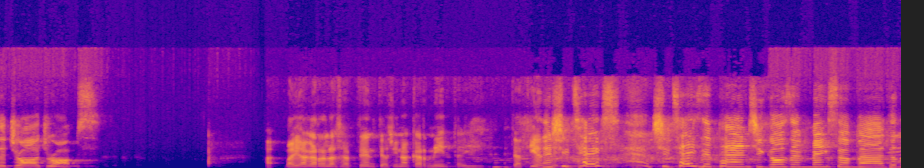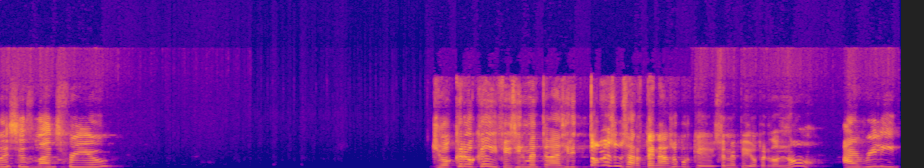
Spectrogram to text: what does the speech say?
the jaw drops. Vaya, agarra la sartén, te hace una carnita y te atiende. And she takes she takes the pen. She goes and makes some uh, delicious lunch for you. Yo creo que difícilmente va a decir, tome su sartenazo porque usted me pidió perdón. No. I really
